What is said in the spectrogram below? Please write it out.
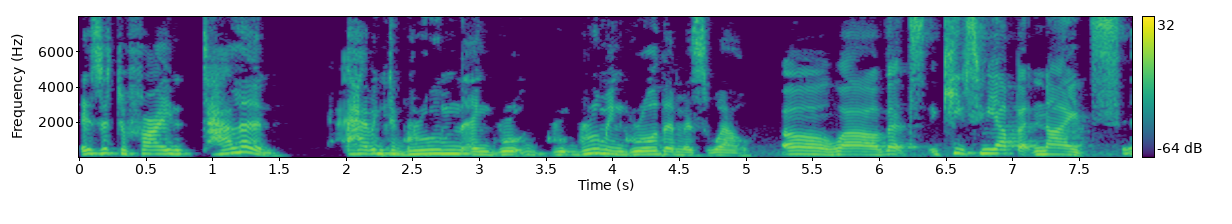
is it to find talent, having to groom and grow, groom and grow them as well? Oh wow, that's it keeps me up at night.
